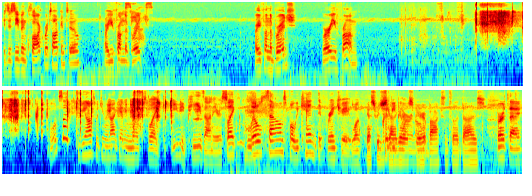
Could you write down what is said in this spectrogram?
Is this even Clark we're talking to? Are you from the bridge? us. Are you from the bridge? Where are you from? It looks like, to be honest with you, we're not getting much like EVPs on here. It's like little sounds, but we can't differentiate what Guess we just Could gotta be go with spirit box until it dies. birthday,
